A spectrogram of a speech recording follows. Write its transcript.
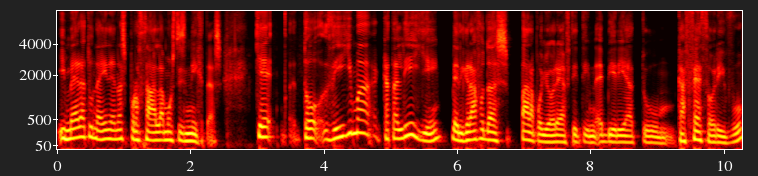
η μέρα του να είναι ένας προθάλαμος της νύχτας. Και το διήγημα καταλήγει, περιγράφοντας πάρα πολύ ωραία αυτή την εμπειρία του καφέ θορύβου,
